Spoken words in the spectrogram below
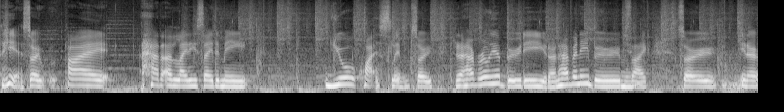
here. So I had a lady say to me, you're quite slim, so you don't have really a booty, you don't have any boobs, yeah. like so, you know,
